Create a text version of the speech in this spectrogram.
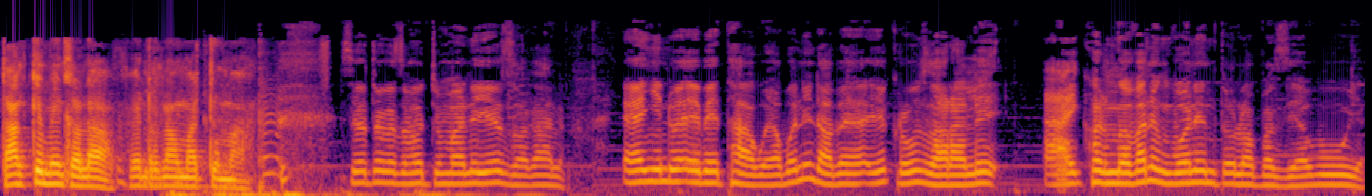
Thank you mindlo lapho henrina umadumane siyathokoza madumane iyezwakala. Enye into ebethako yabona indaba yegrosara le? Hayi khona mavane ngibona iintolo apha ziyabuya.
